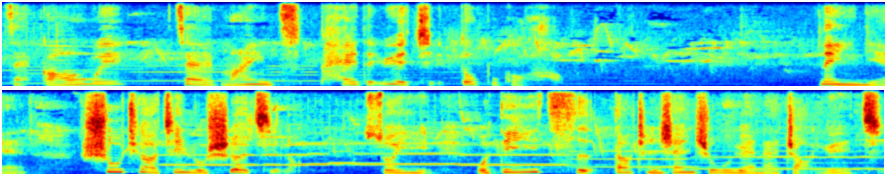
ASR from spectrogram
在高威、在 Mainz 拍的月季都不够好。那一年，书就要进入设计了，所以我第一次到镇山植物园来找月季。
